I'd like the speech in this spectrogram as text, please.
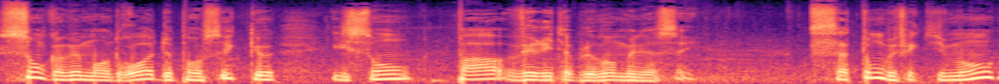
sont quand même en droit de penser qu'ils ne sont pas véritablement menacés. Ça tombe effectivement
